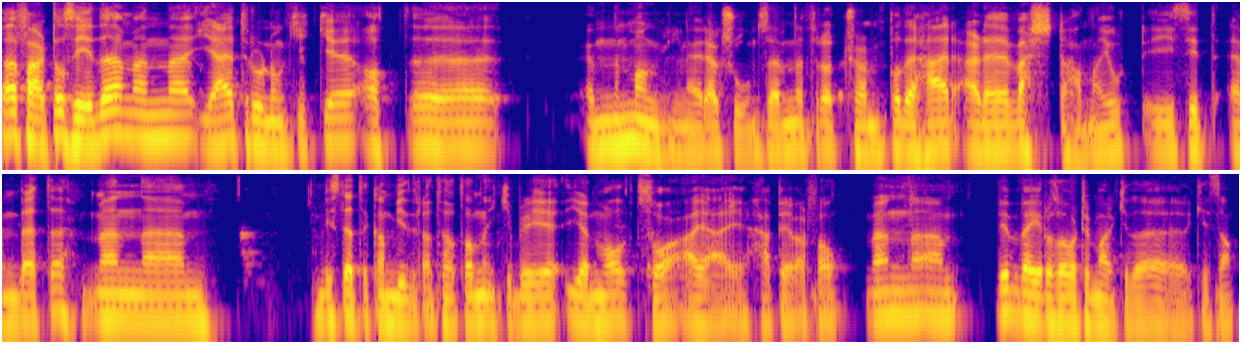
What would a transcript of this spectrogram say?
Det er fælt å si det, men eh, jeg tror nok ikke at uh, en manglende reaksjonsevne fra Trump på det her er det verste han har gjort i sitt embete. Men uh, hvis dette kan bidra til at han ikke blir gjenvalgt, så er jeg happy, i hvert fall. Men uh, vi beveger oss over til markedet, Kristian.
